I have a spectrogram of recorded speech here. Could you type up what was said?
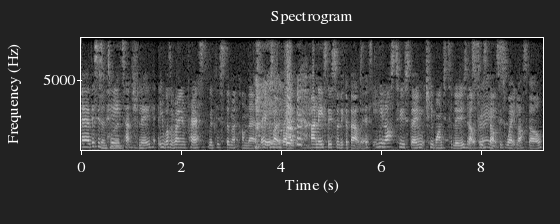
Uh, this is Gentleman. Pete actually. He wasn't very impressed with his stomach on there, so he was like, right, I need to do something about this. He lost two stone, which he wanted to lose. that was his that was his weight loss goal.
